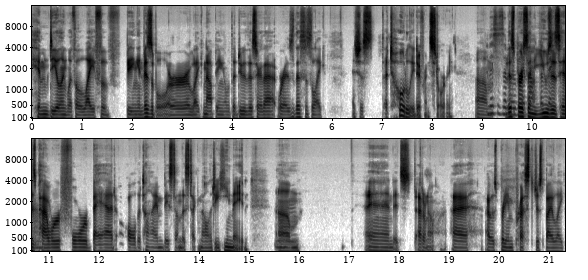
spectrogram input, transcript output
him dealing with a life of being invisible or like not being able to do this or that whereas this is like it's just a totally different story um, This this person uses his victim. power for bad all the time based on this technology he made Mhm. um and it's i don't know i i was pretty impressed just by like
